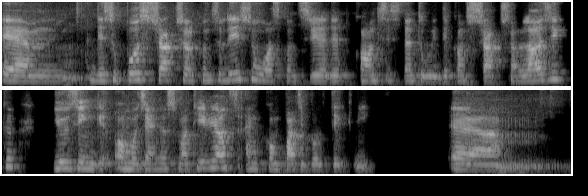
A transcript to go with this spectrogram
Um, the supposed structural consolidation was considered consistent with the construction logic using homogeneous materials and compatible technique. Um,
